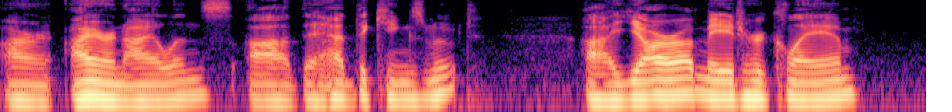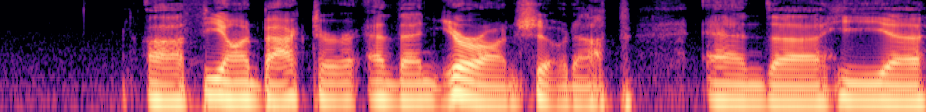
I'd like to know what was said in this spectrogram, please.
Iron, Iron Islands. Uh, they had the Kingsmoot. Uh, Yara made her claim. Uh, Theon backed her, and then Euron showed up, and uh, he, uh,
